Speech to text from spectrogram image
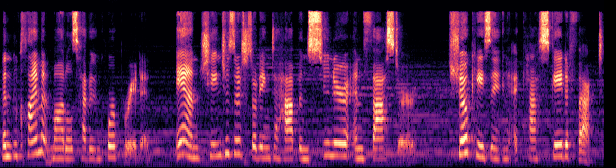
than climate models have incorporated, and changes are starting to happen sooner and faster, showcasing a cascade effect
